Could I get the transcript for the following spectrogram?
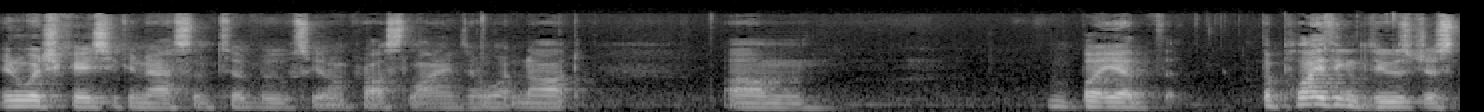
In which case, you can ask them to move so you don't cross lines and whatnot. Um, but yeah, the, the polite thing to do is just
